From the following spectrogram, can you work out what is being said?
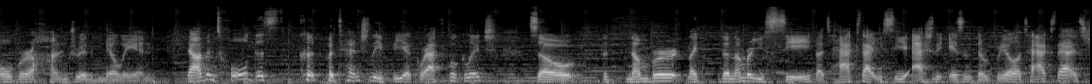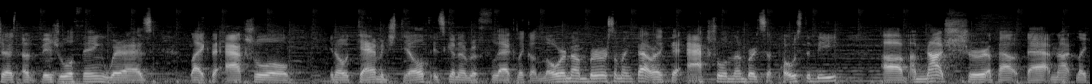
over 100 million. Now, I've been told this could potentially be a graphical glitch, so the number, like the number you see, the attack stat you see actually isn't the real attack stat, it's just a visual thing, whereas like the actual, you know, damage dealt is gonna reflect like a lower number or something like that, or like the actual number it's supposed to be. Um, I'm not sure about that. I'm not like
